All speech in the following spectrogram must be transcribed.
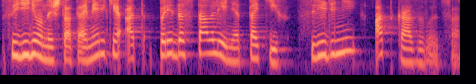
Соединенные Штаты Америки от предоставления таких сведений отказываются.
